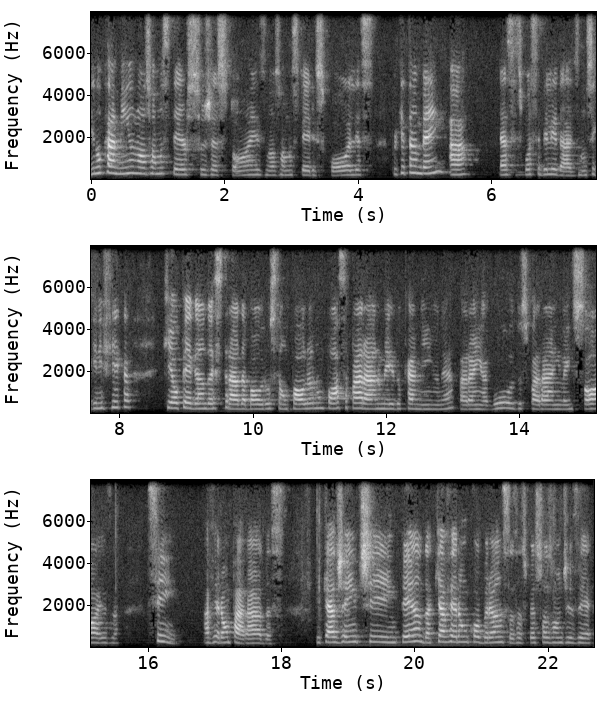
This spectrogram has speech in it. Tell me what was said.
E no caminho nós vamos ter sugestões, nós vamos ter escolhas, porque também há essas possibilidades. Não significa que eu pegando a estrada Bauru-São Paulo, eu não possa parar no meio do caminho, né? Parar em Agudos, parar em Lençóis. Sim, haverão paradas, e que a gente entenda que haverão cobranças, as pessoas vão dizer:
